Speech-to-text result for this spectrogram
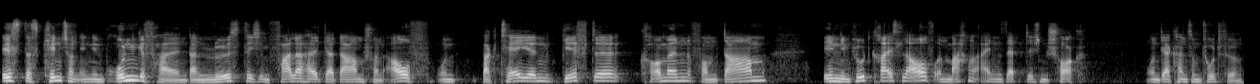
ist das Kind schon in den Brunnen gefallen, dann löst sich im Falle halt der Darm schon auf und Bakterien, Gifte kommen vom Darm in den Blutkreislauf und machen einen septischen Schock. Und der kann zum Tod führen.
